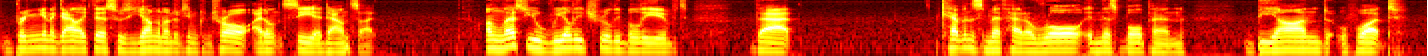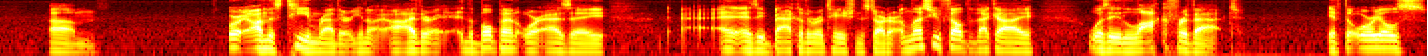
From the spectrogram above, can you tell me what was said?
bringing in a guy like this who's young and under team control, I don't see a downside unless you really truly believed that Kevin Smith had a role in this bullpen beyond what um or on this team rather, you know, either in the bullpen or as a as a back of the rotation starter unless you felt that that guy was a lock for that. If the Orioles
